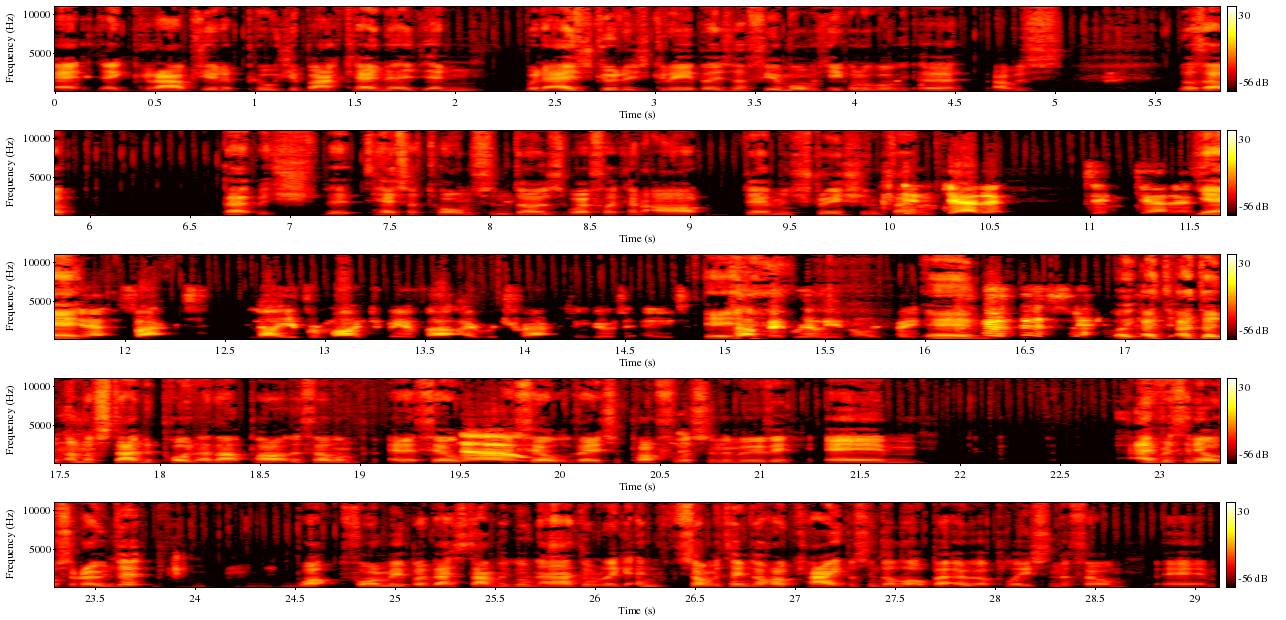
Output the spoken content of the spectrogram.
it, it, grabs you and it pulls you back in, and when it is good, it's great. But there's a few moments you're going to go, I was. There's a bit which that Tessa Thompson does with like an art demonstration thing. Didn't get it. Didn't get it. Yeah. yeah. In fact, now you've reminded me of that. I retract and go to eight. Yeah. That bit really annoyed me. Um, like I, I didn't understand the point of that part of the film, and it felt No. it felt very superfluous in the movie. Um, everything else around it worked for me, but this time I'm going, nah, I don't really. Get, and sometimes the her character seemed a little bit out of place in the film. Um,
